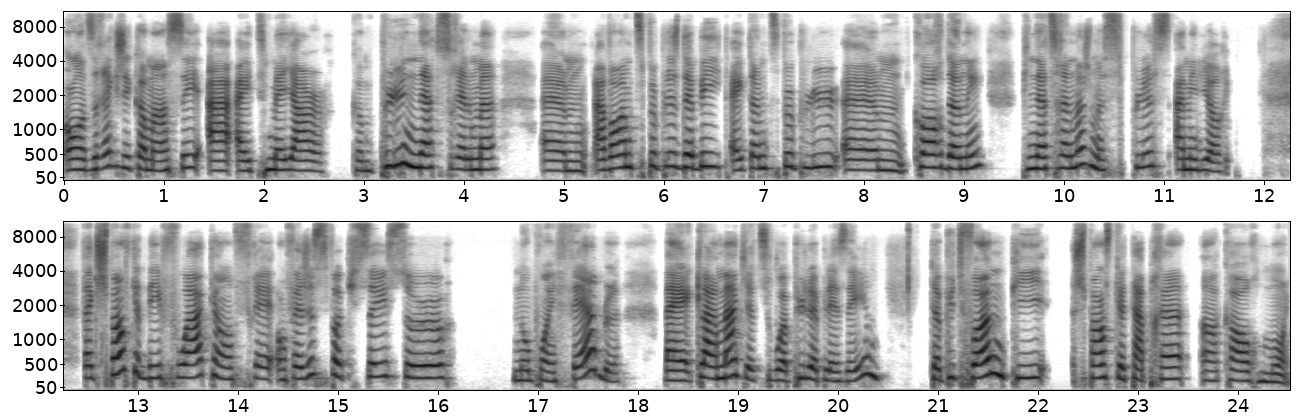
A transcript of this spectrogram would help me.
On dirait que j'ai commencé à, être meilleure, comme plus naturellement, euh, avoir un petit peu plus de beat, être un petit peu plus euh, coordonnée. Puis naturellement, je me suis plus améliorée. Fait que je pense que des fois, quand on fait, on fait juste focuser sur nos points faibles, ben clairement que tu vois plus le plaisir, tu n'as plus de fun, puis je pense que tu apprends encore moins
